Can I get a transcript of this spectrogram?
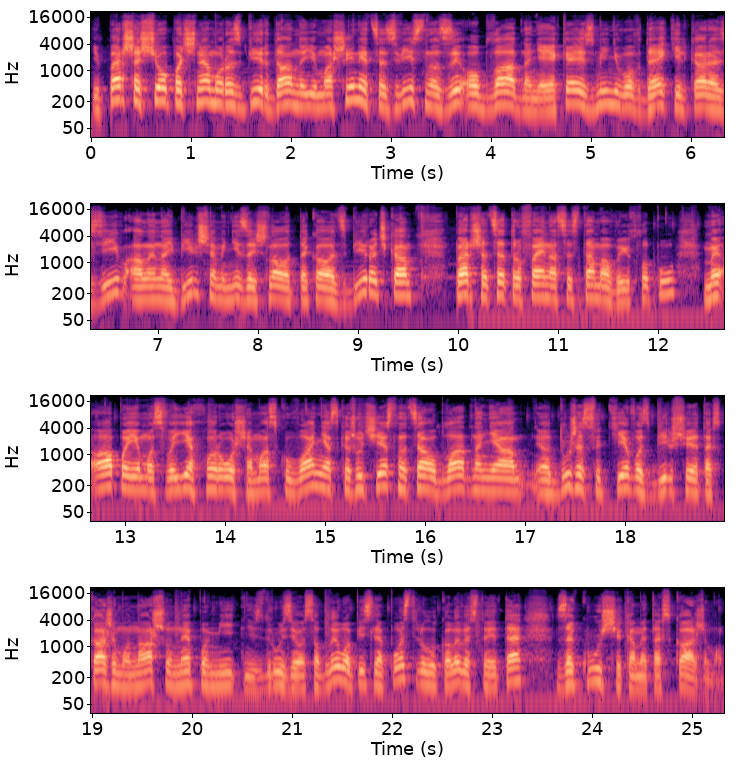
І перше, що почнемо розбір даної машини, це, звісно, з обладнання, яке я змінював декілька разів, але найбільше мені зайшла от така от збірочка. Перше, це трофейна система вихлопу. Ми апаємо своє хороше маскування. Скажу чесно, це обладнання е, дуже суттєво збільшує, так скажемо, нашу непомітність, друзі, особливо після пострілу, коли ви стоїте за кущиками, так скажемо.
